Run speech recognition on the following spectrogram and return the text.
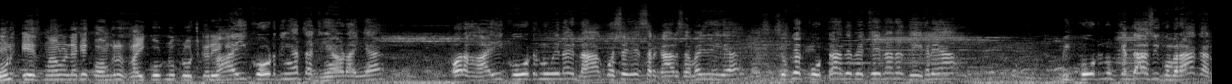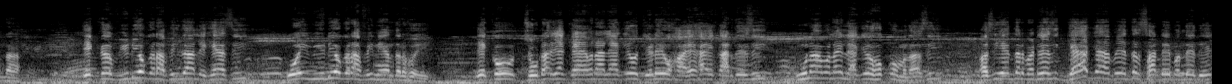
ਹੁਣ ਇਸ ਮਾਮਲੇ ਨੂੰ ਲੈ ਕੇ ਕਾਂਗਰਸ ਹਾਈ ਕੋਰਟ ਨੂੰ ਅਪਰੋਚ ਕਰੇਗੀ ਹਾਈ ਕੋਰਟ ਦੀਆਂ ਧੱਜੀਆਂ ਉਡਾਈਆਂ। ਔਰ ਹਾਈ ਕੋਰਟ ਨੂੰ ਇਹਨਾਂ ਨਾ ਕੁਛ ਇਹ ਸਰਕਾਰ ਸਮਝਦੀ ਆ, ਕਿਉਂਕਿ ਕੋਰਟਾਂ ਦੇ ਵਿੱਚ ਇਹਨਾਂ ਨੇ ਦੇਖ ਲਿਆ ਵੀ ਕੋਰਟ ਨੂੰ ਕਿੱਦਾਂ ਅਸੀਂ ਗੁੰਮਰਾਹ ਕਰਨਾ। ਇੱਕ ਵੀਡੀਓਗ੍ਰਾਫੀ ਦਾ ਲਿਖਿਆ ਸੀ, ਕੋਈ ਵੀਡੀਓਗ੍ਰਾਫੀ ਨਹੀਂ ਅੰਦਰ ਹੋਈ। ਇੱਕ ਉਹ ਛੋਟਾ ਜਿਹਾ ਕੈਮਰਾ ਲੈ ਕੇ ਉਹ ਜਿਹੜੇ ਉਹ ਹਾਏ ਹਾਏ ਕਰਦੇ ਸੀ, ਉਹਨਾਂ ਵਾਲਾ ਹੀ ਲੈ ਕੇ ਉਹ ਘੁੰਮਦਾ ਸੀ। ਅਸੀਂ ਇੱਧਰ ਬੈਠੇ ਸੀ, ਕਹਿ ਕਹਿ ਪਏ ਇੱਧਰ ਸਾਡੇ ਬੰਦੇ ਦੇ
